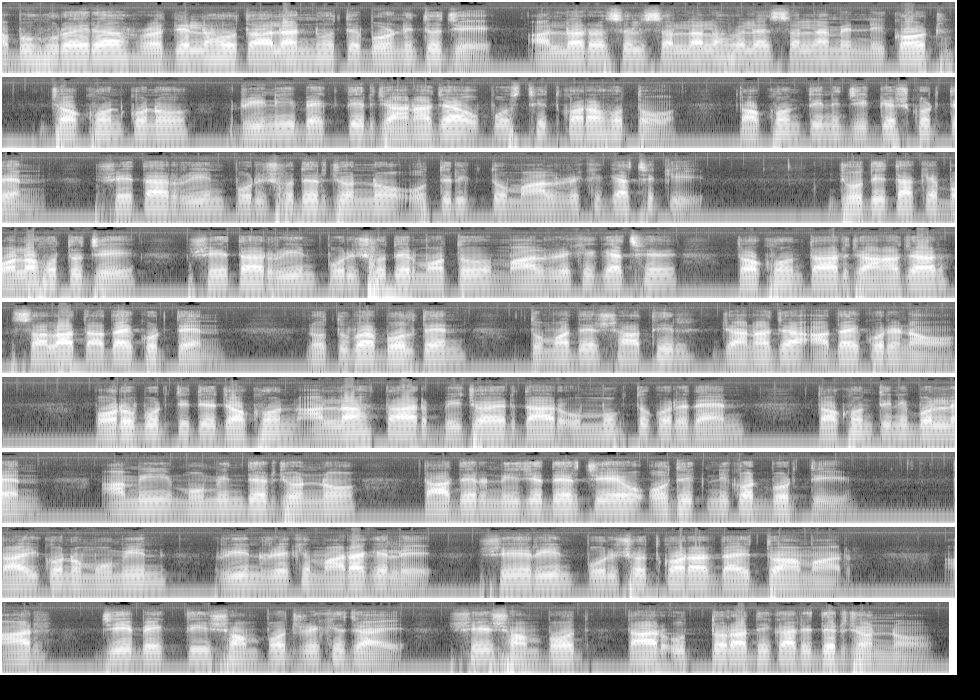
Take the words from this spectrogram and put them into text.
আবু হুরাইরা রদিয়াল্লাহ তাল্লাহ্নতে বর্ণিত যে, আল্লাহ রসুল সাল্লাহ সাল্লামের নিকট যখন কোনো ঋণী ব্যক্তির জানাজা উপস্থিত করা হতো, তখন তিনি জিজ্ঞেস করতেন, সে তার ঋণ পরিশোধের জন্য অতিরিক্ত মাল রেখে গেছে কি? যদি তাকে বলা হতো যে, সে তার ঋণ পরিশোধের মতো মাল রেখে গেছে, তখন তার জানাজার সালাত আদায় করতেন। নতুবা বলতেন, তোমাদের সাথীর জানাজা আদায় করে নাও। পরবর্তীতে যখন আল্লাহ তার বিজয়ের দ্বার উন্মুক্ত করে দেন, তখন তিনি বললেন আমি মুমিনদের জন্য তাদের নিজেদের চেয়েও অধিক নিকটবর্তী। তাই কোনো মুমিন ঋণ রেখে মারা গেলে সে ঋণ পরিশোধ করার দায়িত্ব আমার। আর যে ব্যক্তি সম্পদ রেখে যায়, সে সম্পদ তার উত্তরাধিকারীদের জন্য।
